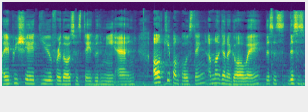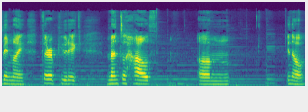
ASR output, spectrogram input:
I appreciate you for those who stayed with me and I'll keep on posting. I'm not gonna go away. This is this has been my therapeutic mental health um you know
